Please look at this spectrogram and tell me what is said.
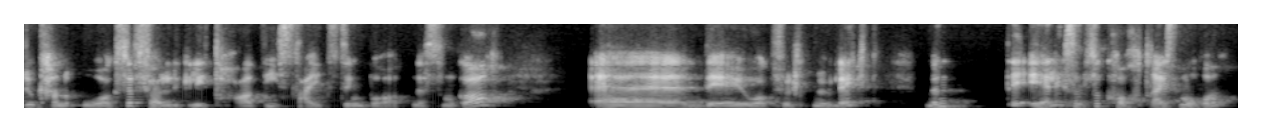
Du kan òg selvfølgelig ta de sightseeingbåtene som går. Eh, det er jo òg fullt mulig. Men det er liksom så kortreist moro.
